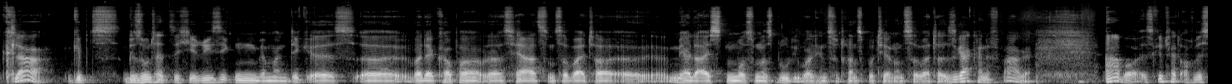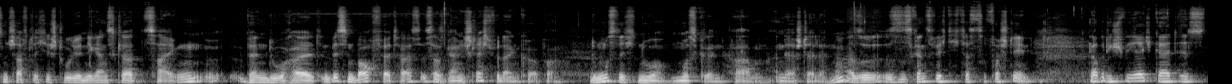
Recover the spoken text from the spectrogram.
klar gibt es gesundheitliche Risiken, wenn man dick ist, äh, weil der Körper oder das Herz und so weiter äh, mehr leisten muss, um das Blut überall hin zu transportieren und so weiter. Das ist gar keine Frage. Aber es gibt halt auch wissenschaftliche Studien, die ganz klar zeigen, wenn du halt ein bisschen Bauchfett hast, ist das gar nicht schlecht für deinen Körper. Du musst nicht nur Muskeln haben an der Stelle. Ne? Also es ist ganz wichtig, das zu verstehen. Ich glaube, die Schwierigkeit ist,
